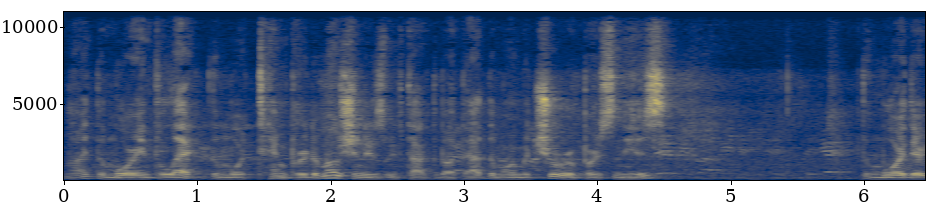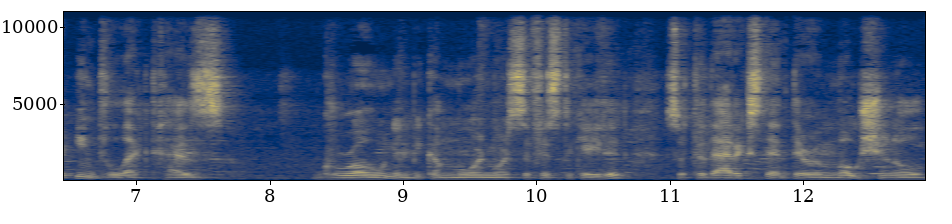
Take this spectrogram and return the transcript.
right? The more intellect, the more tempered emotion is. We've talked about that. The more mature a person is, the more their intellect has grown and become more and more sophisticated. So, to that extent, their emotional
